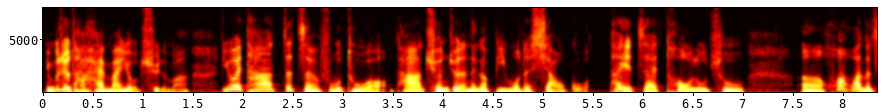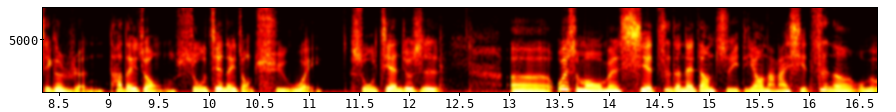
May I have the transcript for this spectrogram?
你不觉得它还蛮有趣的吗？因为它这整幅图哦，它全卷的那个笔墨的效果，它也在透露出。呃，画画的这个人，他的一种书间的一种趣味。书间就是，呃，为什么我们写字的那张纸一定要拿来写字呢？我们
